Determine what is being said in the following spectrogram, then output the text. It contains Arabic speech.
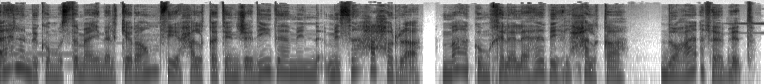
أهلا بكم مستمعينا الكرام في حلقة جديدة من مساحة حرة. معكم خلال هذه الحلقة دعاء ثابت.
